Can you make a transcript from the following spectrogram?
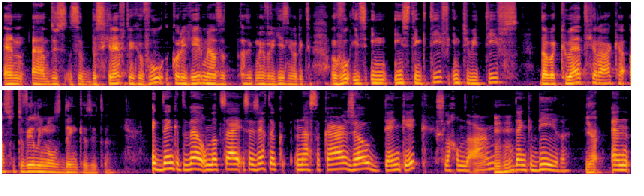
En eh, dus ze beschrijft een gevoel, corrigeer me als, het, als ik me vergis in wat ik zeg. Een gevoel, iets in, instinctief, intuïtiefs, dat we kwijtgeraken als we te veel in ons denken zitten. Ik denk het wel, omdat zij, zij zegt ook naast elkaar, zo denk ik, slag om de arm, Mhm. denken dieren. Ja, En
